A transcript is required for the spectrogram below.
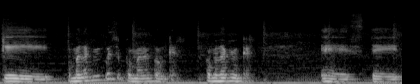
que Command and Conquest o Command and Conquer, Command and Conquer, este,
